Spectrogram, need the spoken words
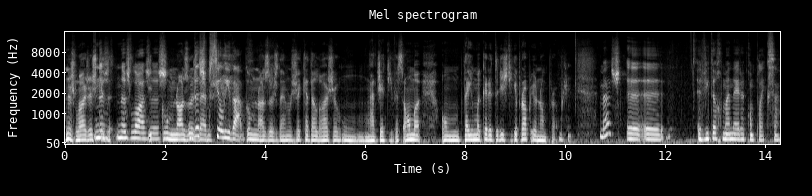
nas lojas. Nas, cada, nas lojas como nós hoje da damos, especialidade. Como nós hoje damos a cada loja uma adjetivação, uma, um, tem uma característica própria ou não própria. Mas. Uh, uh, a vida romana era complexa,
